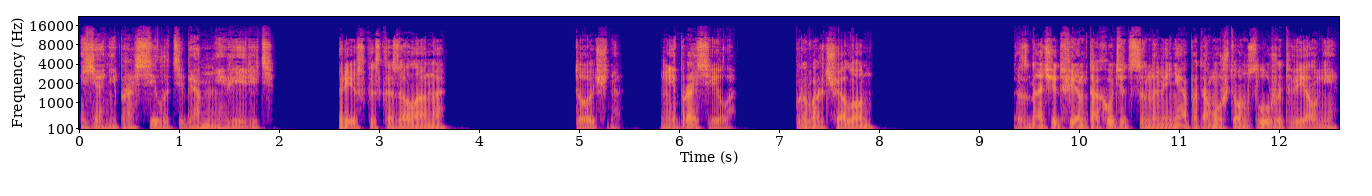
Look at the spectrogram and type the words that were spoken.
Я не просила тебя мне верить, — резко сказала она. Точно, не просила, — проворчал он. Значит, Фент охотится на меня, потому что он служит Велни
